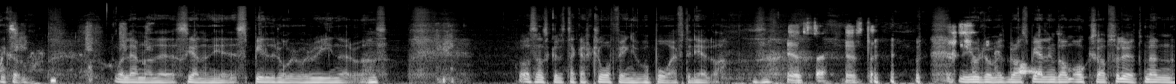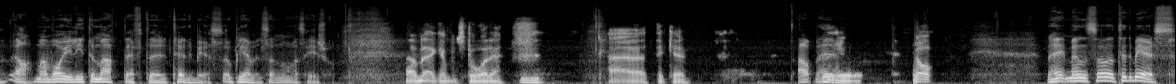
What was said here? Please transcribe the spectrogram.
Liksom. Och lämnade scenen i spillror och ruiner. Och, och sen skulle stackars Clawfinger gå på efter det då. Just det, just det. Nu gjorde de ett bra spelning de också, absolut. Men ja, man var ju lite matt efter Teddy Bears upplevelsen om man säger så. Ja, men jag kan förstå det. Mm. Ja, jag tycker... Ja, men, Ja, nej, men så Teddy Bears,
